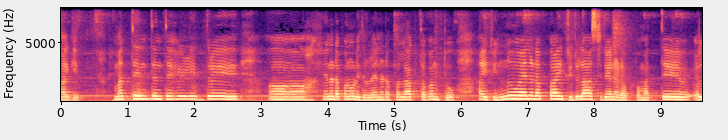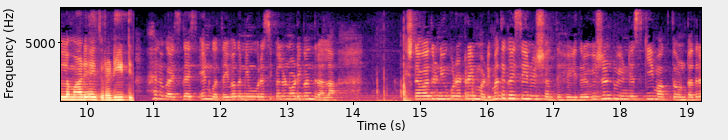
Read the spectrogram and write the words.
ಹಾಗೆ. ಮತ್ತೆ ಎಂತೆಂತ ಹೇಳಿದರೆ ಎನ್ನಡಪ್ಪ ನೋಡಿದ್ರಲ್ಲ ಎನ್ನಡಪ್ಪ ಎಲ್ಲ ಆಗ್ತಾ ಬಂತು. ಆಯಿತು, ಇನ್ನೂ ಎನಡಪ್ಪ ಆಯಿತು. ಇದು ಲಾಸ್ಟ್ ಇದು ಏನಡಪ್ಪ ಮತ್ತೆ ಎಲ್ಲ ಮಾಡಿ ಆಯಿತು ರೆಡಿ ಇಟ್ಟಿದ್ದು. ಹಲೋ ಗೈಸ್ ಗೈಸ್ ಏನು ಗೊತ್ತಾ? ಇವಾಗ ನೀವು ರೆಸಿಪಿ ಎಲ್ಲ ನೋಡಿ ಬಂದ್ರಲ್ಲ? ಇಷ್ಟವಾದರೆ ನೀವು ಕೂಡ ಟ್ರೈ ಮಾಡಿ. ಮತ್ತೆ ಗೈಸ್ ಏನು ವಿಷಯ ಅಂತ ಹೇಳಿದರೆ ವಿಷನ್ ಟು ಇಂಡಿಯಾ ಸ್ಕೀಮ್ ಆಗ್ತಾ ಉಂಟು. ಅದರ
